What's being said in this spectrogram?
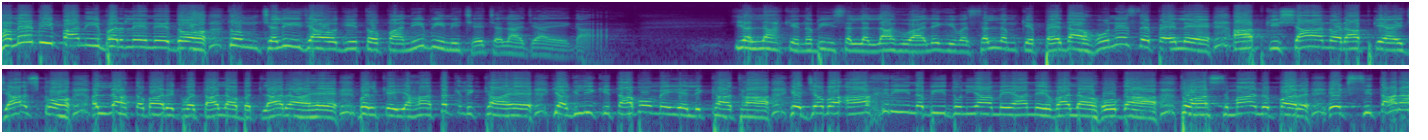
ہمیں بھی پانی بھر لینے دو، تم چلی جاؤ گی تو پانی بھی نیچے چلا جائے گا۔ یہ اللہ کے نبی صلی اللہ علیہ وسلم کے پیدا ہونے سے پہلے آپ کی شان اور آپ کے اعجاز کو اللہ تبارک و تعالی بتلا رہا ہے، بلکہ یہاں تک لکھا ہے کہ اگلی کتابوں میں یہ لکھا تھا کہ جب آخری نبی دنیا میں آنے والا ہوگا تو آسمان پر ایک ستارہ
